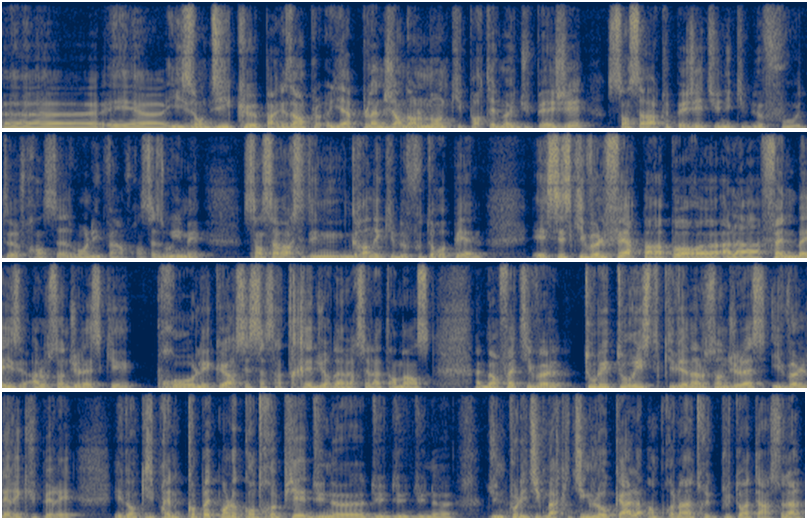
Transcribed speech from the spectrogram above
Euh, et euh, ils ont dit que, par exemple, il y a plein de gens dans le monde qui portaient le maillot du PSG sans savoir que le PSG est une équipe de foot française, ou enfin française oui, mais sans savoir que c'était une, grande équipe de foot européenne. Et c'est ce qu'ils veulent faire par rapport euh, à la fanbase à Los Angeles qui est pro-Lakers, et ça sera très dur d'inverser la tendance. Eh ben, en fait, ils veulent, tous les touristes qui viennent à Los Angeles, ils veulent les récupérer. Et donc, ils prennent complètement le contre-pied d'une, d'une, d'une, d'une politique marketing locale en prenant un truc plutôt international.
